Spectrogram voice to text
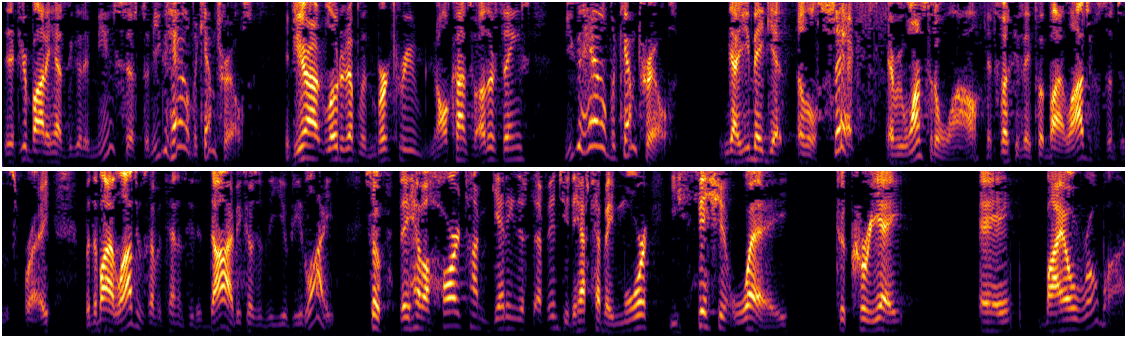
that if your body has a good immune system, you can handle the chemtrails. If you're not loaded up with mercury and all kinds of other things, you can handle the chemtrails. Now you may get a little sick every once in a while, especially if they put biologicals into the spray, but the biologicals have a tendency to die because of the UV light. So they have a hard time getting this stuff into you. They have to have a more efficient way to create a biorobot,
